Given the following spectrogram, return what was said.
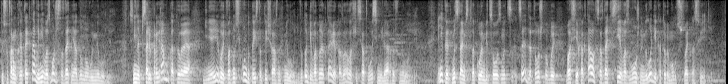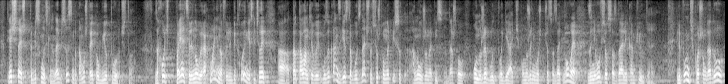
То есть в рамках этой октавы невозможно создать ни одну новую мелодию. То есть они написали программу, которая генерирует в одну секунду 300 тысяч разных мелодий. В итоге в одной октаве оказалось 68 миллиардов мелодий. И они говорят, мы ставим такую амбициозную цель для того, чтобы во всех октавах создать все возможные мелодии, которые могут существовать на свете. Я считаю, что это бессмысленно. Да? Бессмысленно, потому что это убьет творчество. Захочет, появится ли новый Рахманинов или биткоин, если человек, а, талантливый музыкант, с детства будет знать, что все, что он напишет, оно уже написано, да? что он уже будет плагиатчик, он уже не может что создать новое, за него все создали компьютеры. Или помните, в прошлом году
